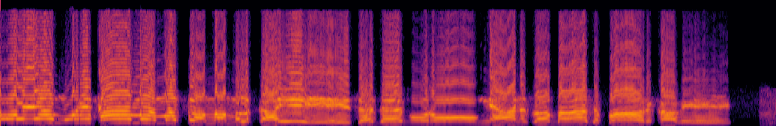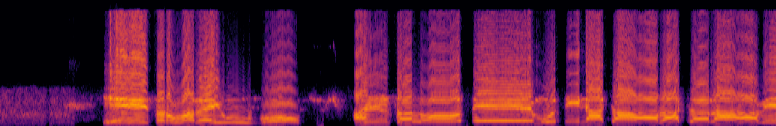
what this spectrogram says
ઓયા મૂર્ખામાં મતમાં મલકાએ સદગુરુ જ્ઞાન સબદ પર ખાવે. હે સરોવર ઊભો હંસલો તે મોતીના ચારા ચરાવે.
